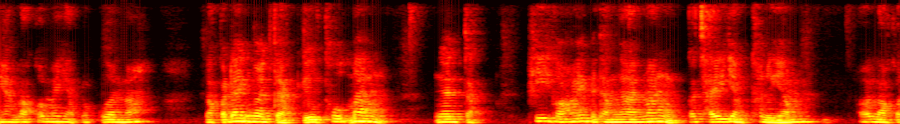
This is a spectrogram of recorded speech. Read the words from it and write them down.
เงี้ยเราก็ไม่อยากรบกวนเนาะเราก็ได้เงินจาก YouTube มั่ง เงินจากพี่เขาให้ไปทำงานมั่ง ก็ใช้อย่างเขลียม เพราะเราก็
